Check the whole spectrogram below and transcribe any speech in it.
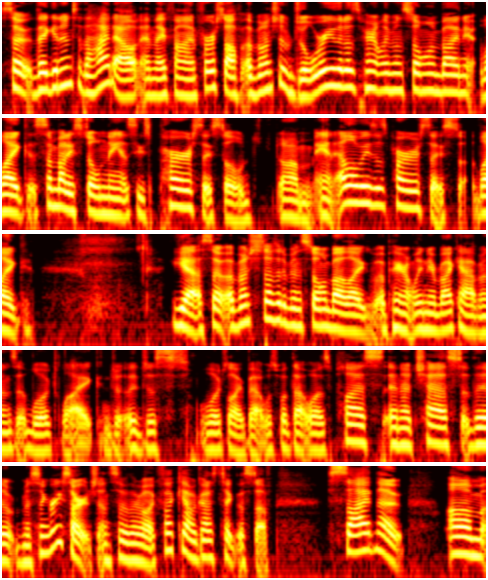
So they get into the hideout and they find first off a bunch of jewelry that has apparently been stolen by like somebody stole Nancy's purse, they stole um Aunt Eloise's purse, they st- like yeah, so a bunch of stuff that had been stolen by like apparently nearby cabins. It looked like it just looked like that was what that was. Plus, in a chest, the missing research, and so they're like, "Fuck yeah, we got to take this stuff." Side note, um,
